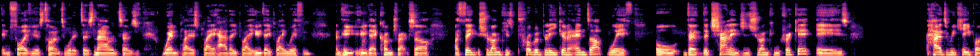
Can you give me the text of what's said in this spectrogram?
in five years' time to what it does now in terms of when players play, how they play, who they play with, and, and who, who their contracts are. I think Sri Lanka is probably going to end up with, or the, the challenge in Sri Lankan cricket is how do we keep our,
